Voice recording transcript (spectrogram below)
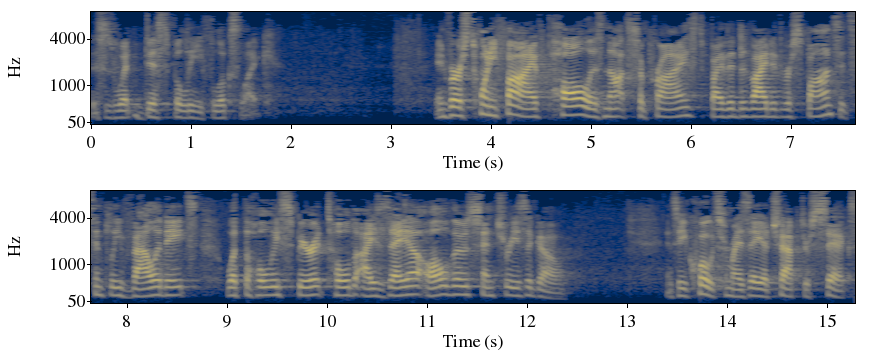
This is what disbelief looks like. In verse 25, Paul is not surprised by the divided response. It simply validates what the Holy Spirit told Isaiah all those centuries ago. And so he quotes from Isaiah chapter 6.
